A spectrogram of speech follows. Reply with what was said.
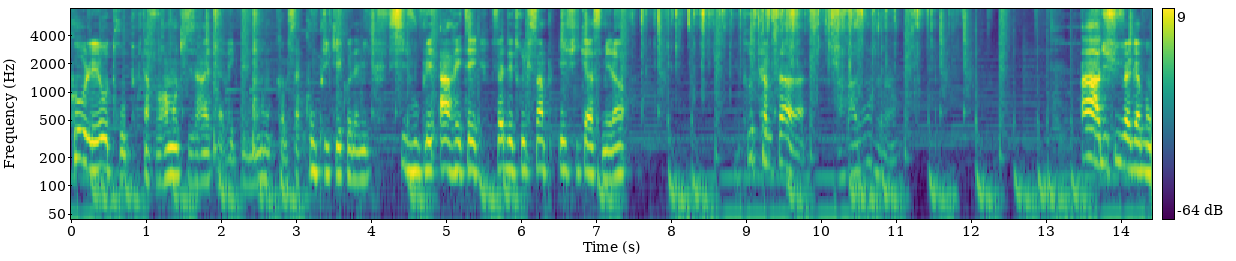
Coléotroupe. Putain, faut vraiment qu'ils arrêtent avec des noms comme ça compliqués, Konami. S'il vous plaît, arrêtez. Faites des trucs simples, efficaces, mais là, des trucs comme ça, à rallonge... Ah, du fût vagabond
